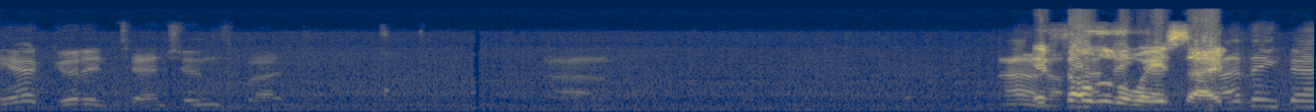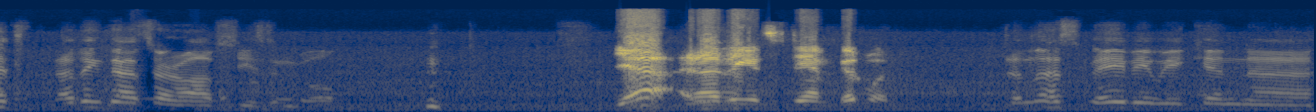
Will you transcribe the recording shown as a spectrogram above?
we had good intentions, but. Um, It know. fell to the wayside. I think that's I think that's our off-season goal. yeah, and I think it's a damn good one. Unless maybe we can uh,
